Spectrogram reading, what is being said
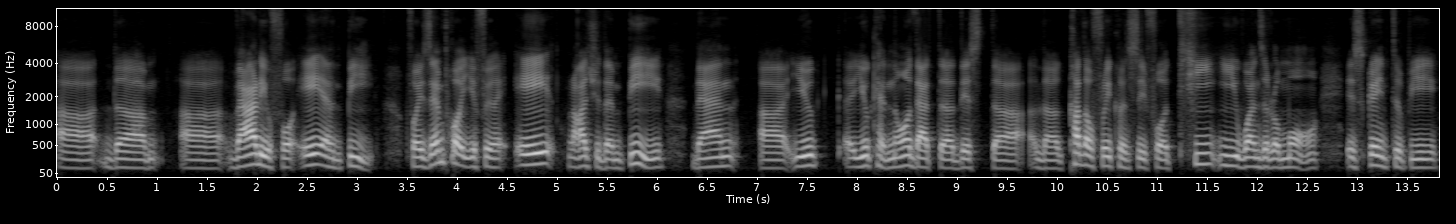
uh, the uh, value for A and B. For example, if A larger than B, then uh, you you can know that this the, the cutoff frequency for TE10 mode is going to be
